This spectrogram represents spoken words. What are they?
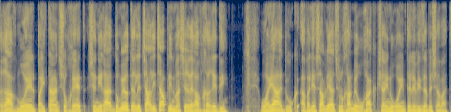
רב מועל, פייטן, שוחט, שנראה דומה יותר לצ'רלי צ'פלין מאשר לרב חרדי. הוא היה אדוק, אבל ישב ליד שולחן מרוחק כשהיינו רואים טלוויזיה בשבת.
